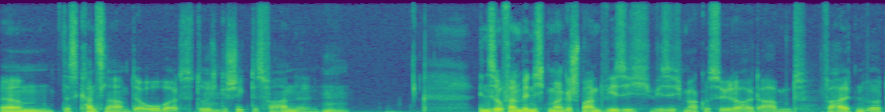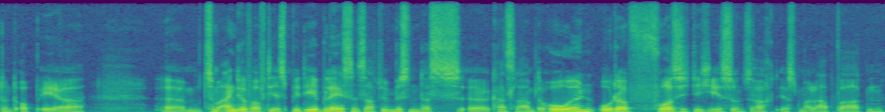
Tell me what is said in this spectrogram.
ähm, das Kanzleramt erobert durch mhm. geschicktes Verhandeln. Mhm. Insofern bin ich mal gespannt, wie sich, wie sich Markus Söder heute Abend verhalten wird und ob er ähm, zum Angriff auf die SPD bläst und sagt, wir müssen das äh, Kanzleramt holen oder vorsichtig ist und sagt, erst mal abwarten.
